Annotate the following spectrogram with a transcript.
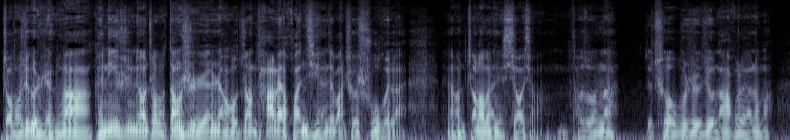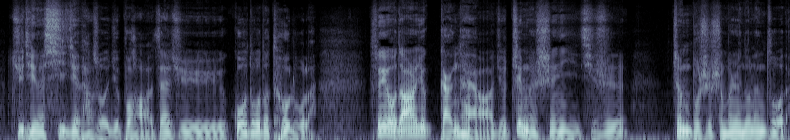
找到这个人啊，肯定是你要找到当事人，然后让他来还钱，再把车赎回来。”然后张老板就笑笑，他说：“那这车不是就拿回来了吗？具体的细节，他说就不好再去过多的透露了。”所以我当时就感慨啊，就这门生意其实真不是什么人都能做的，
